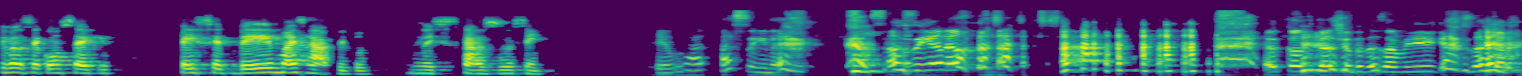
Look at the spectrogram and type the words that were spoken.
que você consegue perceber mais rápido nesses casos, assim? Eu, assim, né? Sozinha não. Eu conto com a ajuda das amigas, agora.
